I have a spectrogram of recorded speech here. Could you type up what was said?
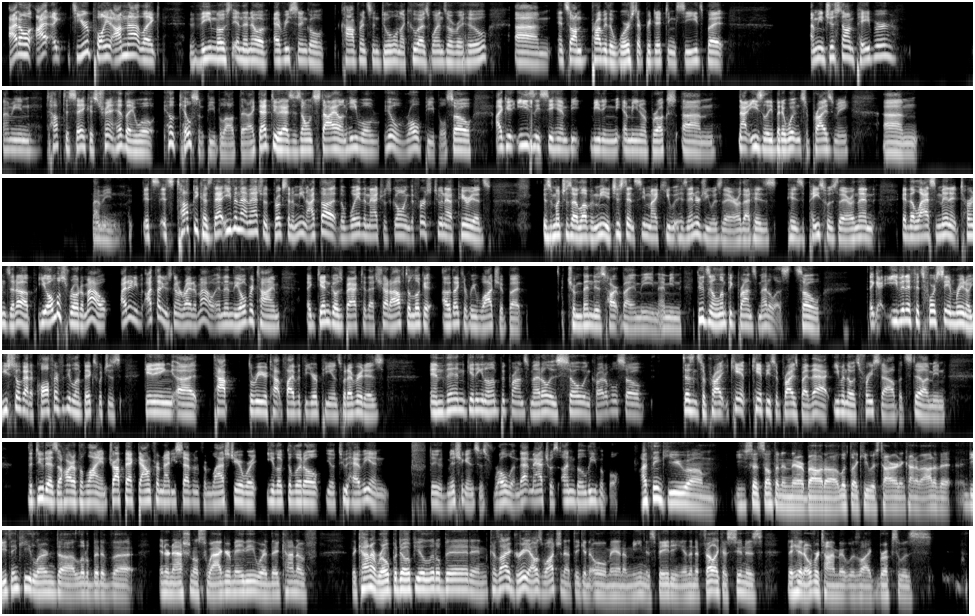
I don't. I, I to your point, I'm not like the most in the know of every single conference and duel and like who has wins over who. Um, and so I'm probably the worst at predicting seeds. But I mean, just on paper, I mean, tough to say because Trent Hidlay will he'll kill some people out there. Like that dude has his own style and he will he'll roll people. So I could easily see him beat, beating Me- Amine Brooks. Um, not easily, but it wouldn't surprise me. Um, I mean, it's it's tough because that even that match with Brooks and Amine, I thought the way the match was going, the first two and a half periods, as much as I love Amine, it just didn't seem like he his energy was there or that his his pace was there. And then in the last minute, turns it up. He almost wrote him out. I didn't even. I thought he was going to write him out. And then the overtime again goes back to that shot. I have to look at. I would like to rewatch it, but tremendous heart by Amine. I mean, dude's an Olympic bronze medalist. So like, even if it's for San Marino, you still got to qualify for the Olympics, which is getting uh, top three or top five at the Europeans, whatever it is. And then getting an Olympic bronze medal is so incredible. So doesn't surprise you can't can't be surprised by that, even though it's freestyle, but still, I mean, the dude has the heart of a lion. Drop back down from 97 from last year where he looked a little, you know, too heavy and pff, dude, Michigan's just rolling. That match was unbelievable. I think you um you said something in there about uh looked like he was tired and kind of out of it. Do you think he learned uh, a little bit of the international swagger maybe where they kind of they kind of rope a dope you a little bit and because I agree I was watching that thinking oh man Amine is fading and then it felt like as soon as they hit overtime it was like Brooks was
